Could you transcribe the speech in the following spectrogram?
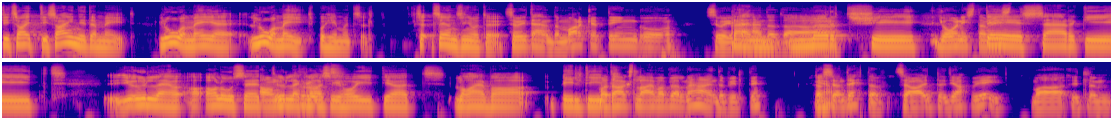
disain, disainida meid, luua meie, luua meid põhimõtteliselt. see, see on sinu töö. see võib tähendada marketingu, see võib bränd, tähendada merch'i, joonistamist, T-särgid, õllealused, Ankrud. õlleklaasi hoidjad, laevapildid ma. tahaks laeva peal näha enda pilti. kas Jaa. see on tehtav, sa ütled jah või ei, ma ütlen,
